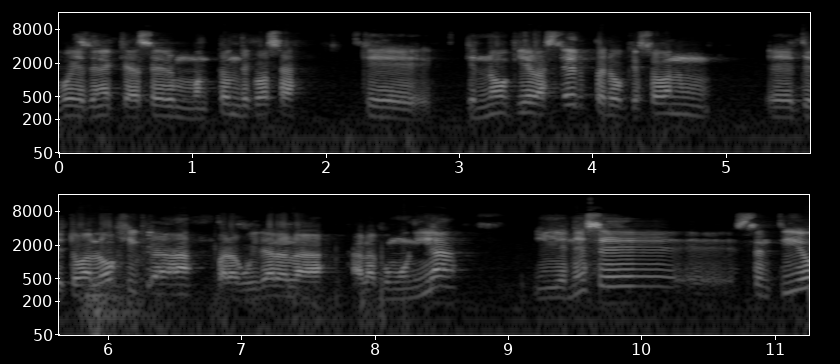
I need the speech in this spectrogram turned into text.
voy a tener que hacer un montón de cosas que, que no quiero hacer, pero que son de toda lógica para cuidar a la, a la comunidad. Y en ese sentido,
